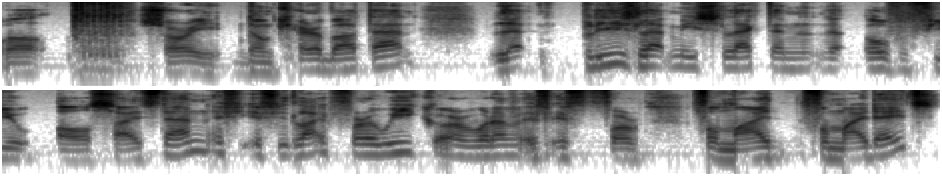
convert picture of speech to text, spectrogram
Well, sorry, don't care about that. Let please let me select and overview all sites then, if if you'd like for a week or whatever. If, if for for my for my dates.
